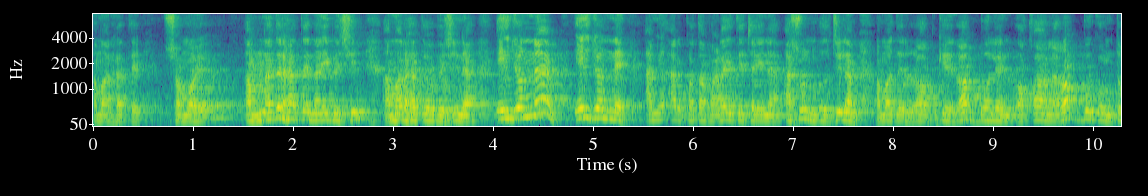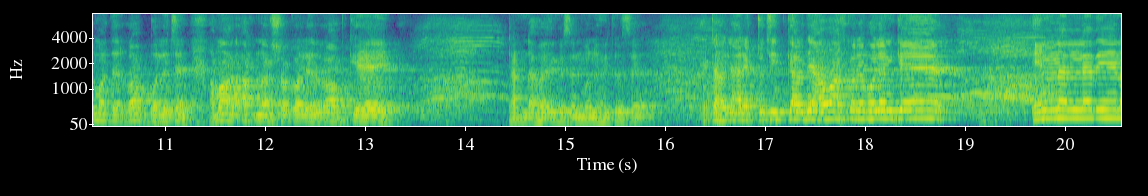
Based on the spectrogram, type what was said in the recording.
আমার হাতে সময়, আপনাদের হাতে নাই বেশি, আমার হাতেও বেশি না। এই জন্যে এই জন্যে আমি আর কথা বাড়াইতে চাই না। আসুন বলছিলাম, আমাদের রবকে রব বলেন, অকাল রব্বকুম, তোমাদের রব বলেছেন, আমার আপনার সকলের রবকে ঠান্ডা হয়ে গেছেন মনে হইতেছে। এটা হলে আর একটু চিৎকার দিয়ে আওয়াজ করে বলেন কে? ইন্দিন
